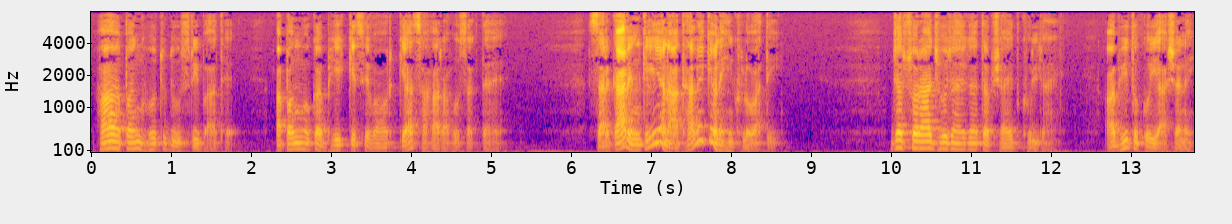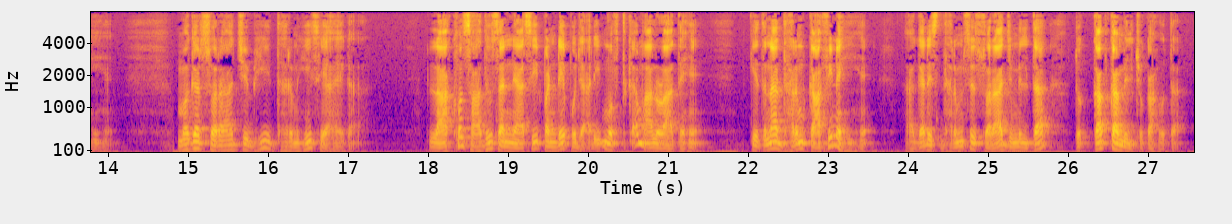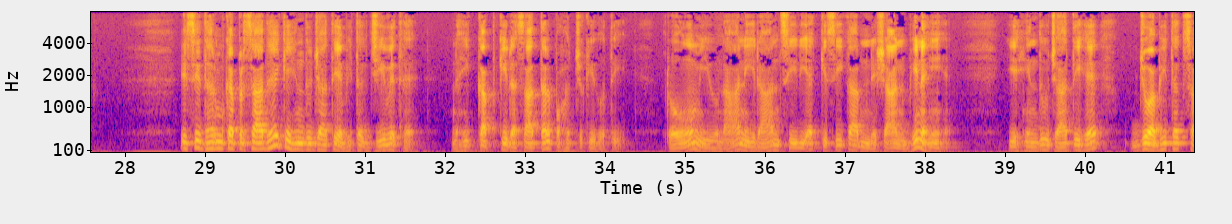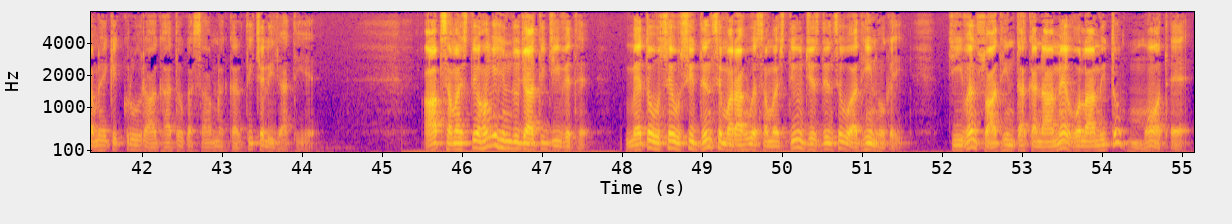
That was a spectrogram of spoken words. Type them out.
हाँ, अपंग हो तो दूसरी बात है। अपंगों का भीख के सिवा और क्या सहारा हो सकता है? सरकार इनके लिए अनाथालय क्यों नहीं खुलवाती? जब स्वराज हो जाएगा, तब शायद खुल जाए। अभी तो कोई आशा नहीं है। मगर स्वराज्य भी धर्म ही से आएगा। लाखों साधु सन्यासी, पंडे, पुजारी मुफ़्त का माल उड़ाते हैं। कितना धर्म काफ़ी नहीं है। अगर इस धर्म से स्वराज्य मिलता तो कब का मिल चुका होता? इसी धर्म का प्रसाद है कि हिंदू जाति अभी तक जीवित है। नहीं, कब की रसातल पहुँच चुकी होती। रोम, यूनान, ईरान, सीरिया किसी का अब निशान भी नहीं है। ये हिंदू जाति है जो अभी तक समय के क्रूर आघातों का सामना करती चली जाती है। आप समझते होंगे हिंदू जाति जीवित है। मैं तो उसे उसी दिन से मरा हुआ समझती हूँ जिस दिन से वो अधीन हो गई। जीवन स्वाधीनता का नाम है, गुलामी तो मौत है।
